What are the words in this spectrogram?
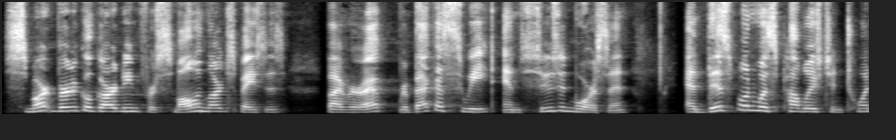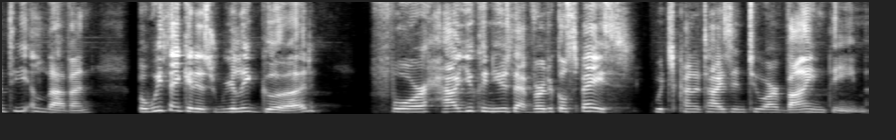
Smart Vertical Gardening for Small and Large Spaces by Re- Rebecca Sweet and Susan Morrison. And this one was published in 2011, but we think it is really good for how you can use that vertical space which kind of ties into our vine theme.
